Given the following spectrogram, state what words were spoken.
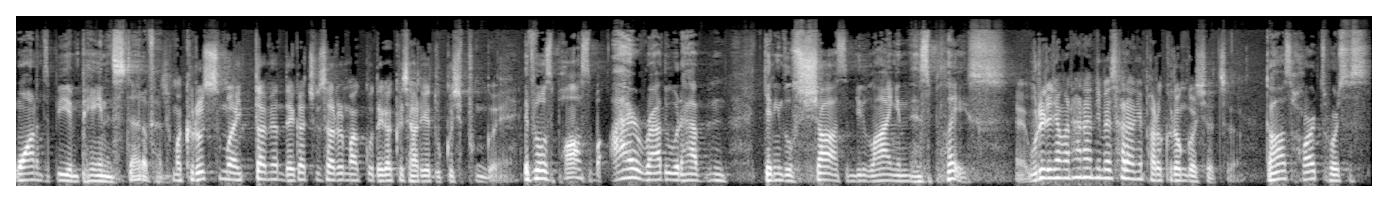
wanted to be in pain instead of him. 정말 그럴 수만 있다면 내가 주사를 맞고 내가 그 자리에 눕고 싶은 거예요. If it was possible, I rather would have been getting those shots and be lying in his place. 예, 우리를 향한 하나님의 사랑이 바로 그런 것이었죠. God's heart towards us,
